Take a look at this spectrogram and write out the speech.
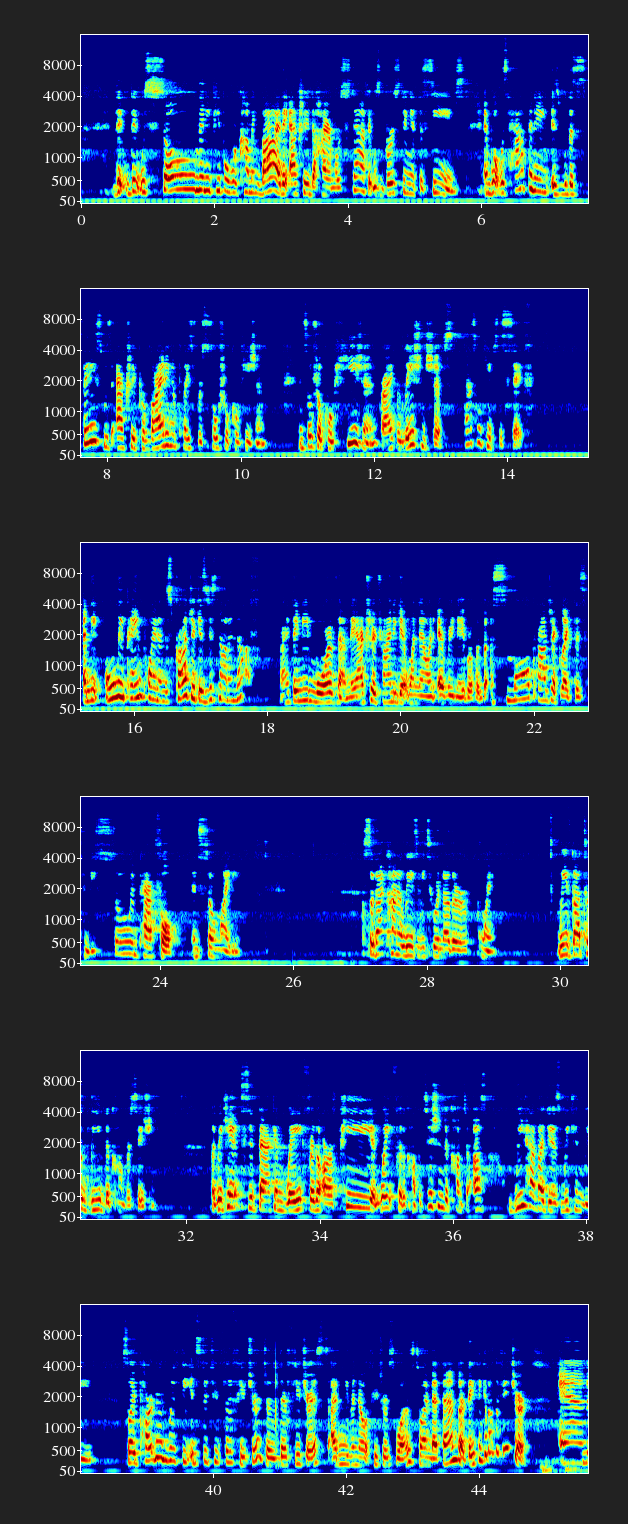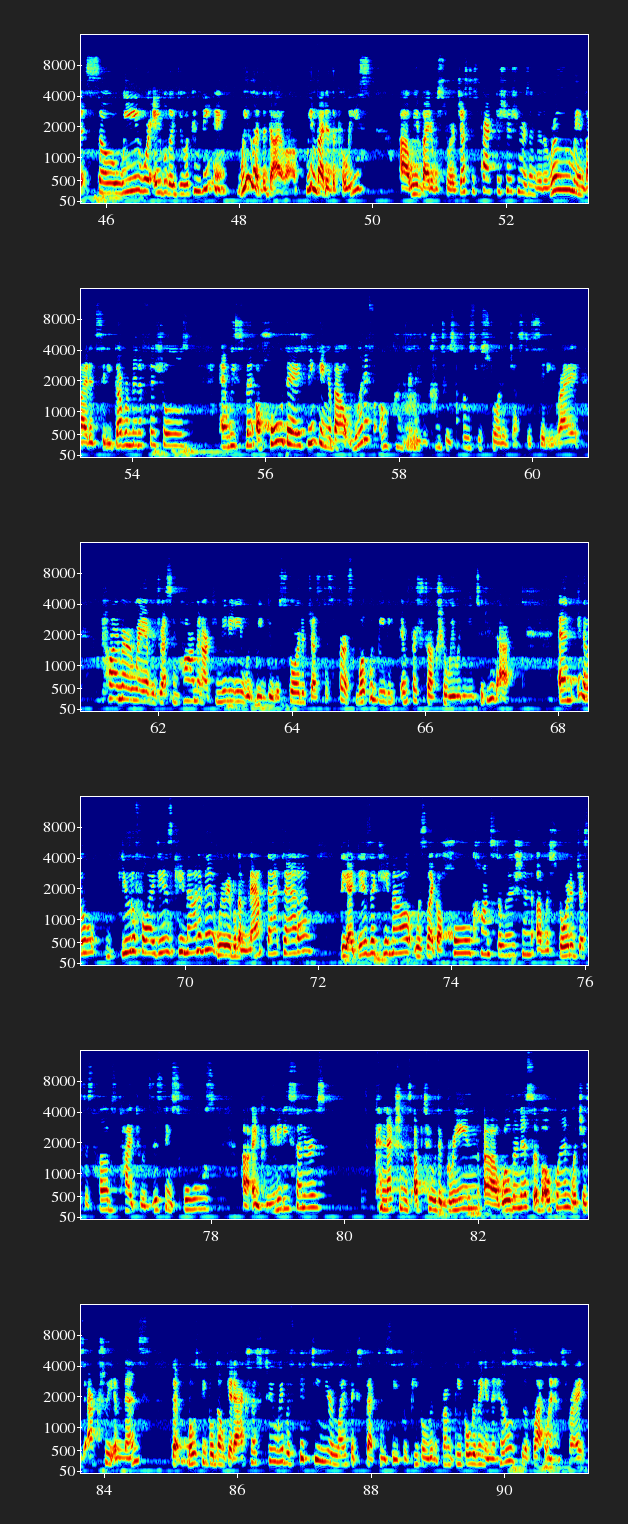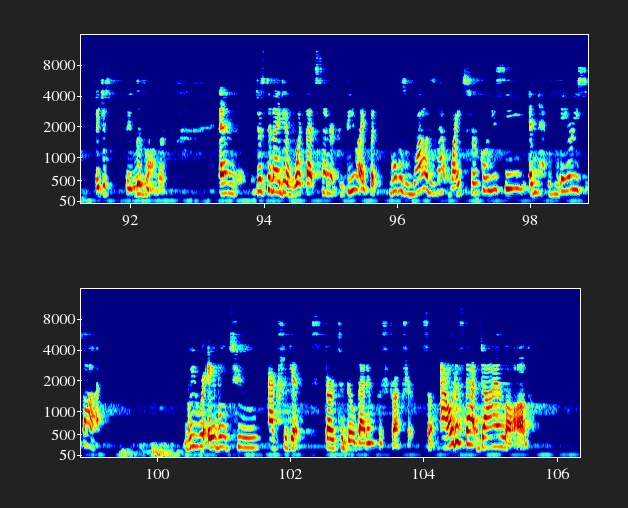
There was so many people were coming by, they actually had to hire more staff. It was bursting at the seams And what was happening is the space was actually providing a place for social cohesion. And social cohesion, right, relationships, that's what keeps us safe. And the only pain point in this project is just not enough, right? They need more of them. They actually are trying to get one now in every neighborhood. But a small project like this can be so impactful and so mighty. So that kind of leads me to another point. We've got to lead the conversation. Like we can't sit back and wait for the RFP and wait for the competition to come to us. We have ideas we can lead. So I partnered with the Institute for the Future. They're futurists. I didn't even know what futurist was till I met them, but they think about the future. And so we were able to do a convening. We led the dialogue. We invited the police. Uh, we invited restorative justice practitioners into the room. We invited city government officials. And we spent a whole day thinking about what if Oakland be the country's first restorative justice city, right? Primary way of addressing harm in our community would we do restorative justice first? What would be the infrastructure we would need to do that? And, you know, beautiful ideas came out of it. We were able to map that data. The ideas that came out was like a whole constellation of restorative justice hubs tied to existing schools uh, and community centers, connections up to the green uh, wilderness of Oakland, which is actually immense that most people don't get access to. We have a 15 year life expectancy for people from people living in the hills to the flatlands, right? They just they live longer. And just an idea of what that center could be like. But what was wild is that white circle you see in that very spot. We were able to actually get start to build that infrastructure. So out of that dialogue,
